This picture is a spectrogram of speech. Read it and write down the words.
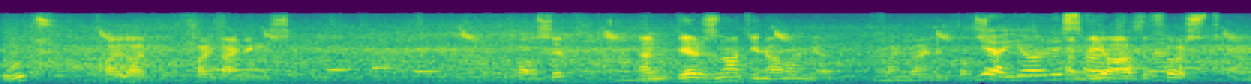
food. Fine, li- fine dining is concept, and there is not in Alanya fine dining concept. Yeah, your and we are the first and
